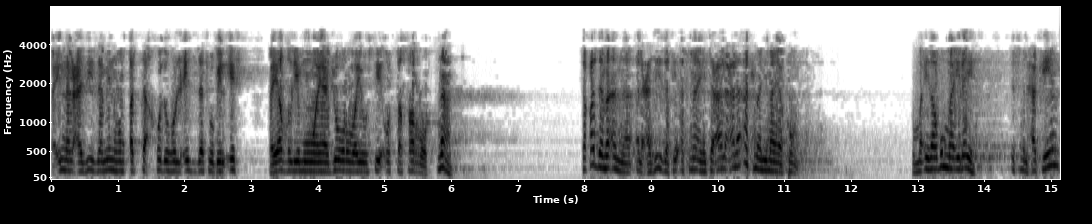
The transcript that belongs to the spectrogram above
فإن العزيز منهم قد تأخذه العزة بالإثم فيظلم ويجور ويسيء التصرف. نعم. تقدم أن العزيز في أسمائه تعالى على أكمل ما يكون. ثم إذا ضم إليه اسم الحكيم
